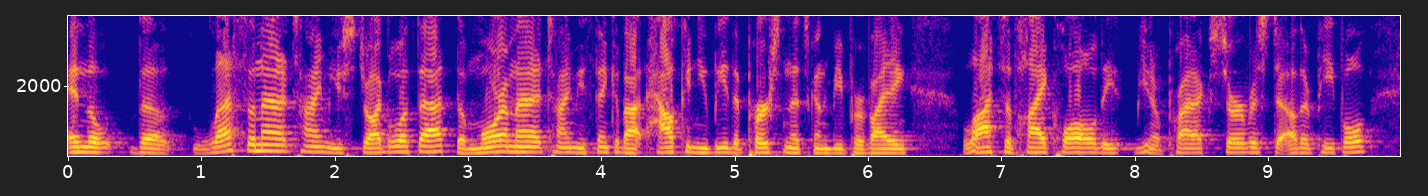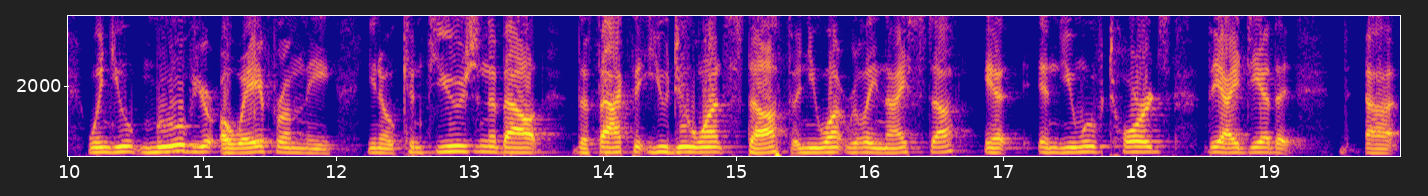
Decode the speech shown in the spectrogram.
And the, the less amount of time you struggle with that, the more amount of time you think about how can you be the person that's going to be providing lots of high quality, you know, product service to other people. When you move your away from the, you know, confusion about the fact that you do want stuff and you want really nice stuff, and, and you move towards the idea that uh,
